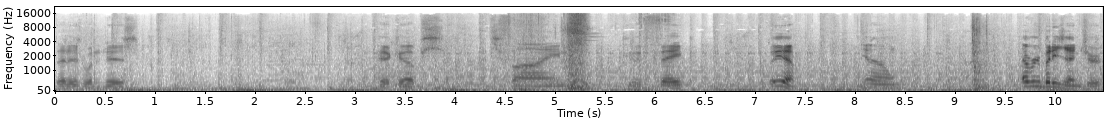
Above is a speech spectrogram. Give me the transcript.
that is what it is. Pickups. That's fine. Good fake. But yeah, you know, everybody's injured.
